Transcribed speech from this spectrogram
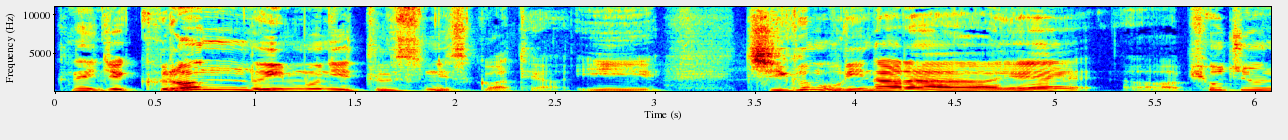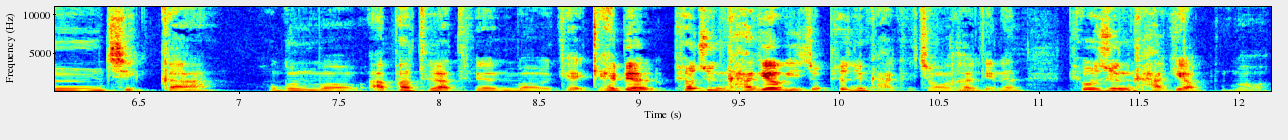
근데 이제 그런 의문이 들 수는 있을 것 같아요. 이 지금 우리나라의 어, 표준 지가 혹은 뭐 아파트 같으면 뭐 개, 개별 표준 가격이죠. 표준 가격 정확하게는 음. 표준 가격 뭐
